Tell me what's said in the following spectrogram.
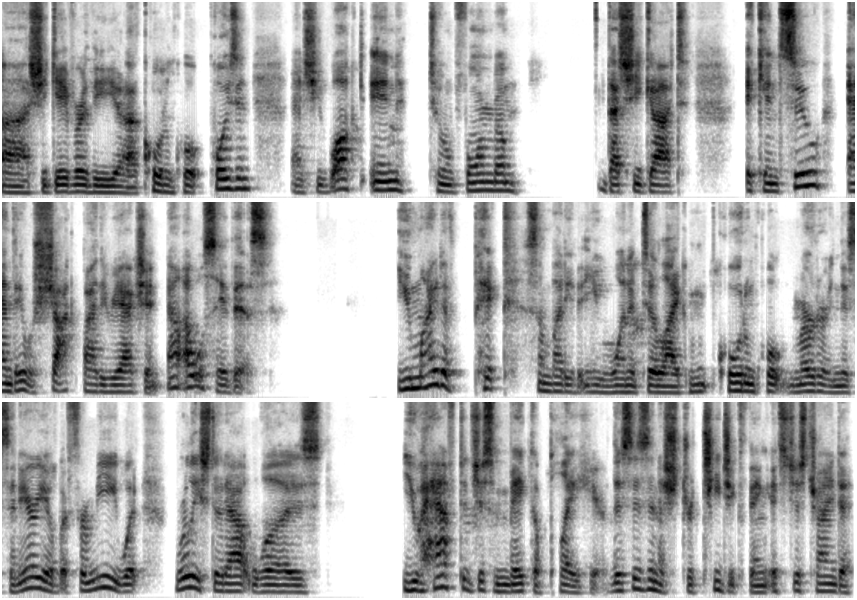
uh, she gave her the uh, quote unquote poison and she walked in to inform them that she got Ekin-Su and they were shocked by the reaction now i will say this you might have picked somebody that you wanted to like quote unquote murder in this scenario but for me what really stood out was you have to just make a play here. This isn't a strategic thing. It's just trying to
